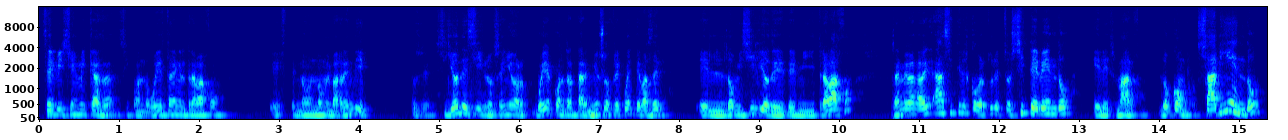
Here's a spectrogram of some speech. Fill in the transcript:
servicio en mi casa si cuando voy a estar en el trabajo este, no, no me va a rendir? Entonces, si yo designo, señor, voy a contratar, mi uso frecuente va a ser el domicilio de, mi trabajo, o sea, me van a ver, ah, sí tienes cobertura, entonces sí te vendo el smartphone, lo compro, sabiendo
